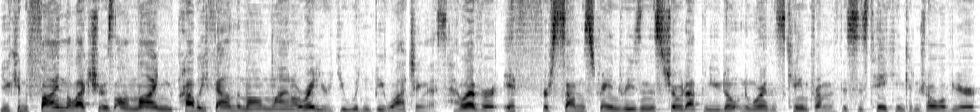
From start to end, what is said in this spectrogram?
you can find the lectures online. You probably found them online already or you wouldn't be watching this. However, if for some strange reason this showed up and you don't know where this came from, if this is taking control of your,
